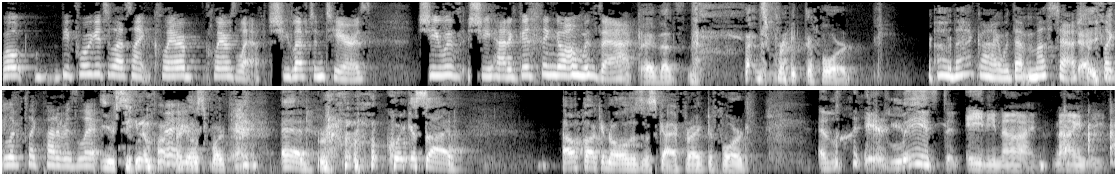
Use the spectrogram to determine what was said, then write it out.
well, before we get to last night, Clare Clare's left. She left in tears. She was she had a good thing going with Zach. Hey, that's that's Frank Deford. Oh, that guy with that mustache. Yeah, it's like looks like part of his lip. You've seen him on Right. Real Sports. Ed, quick aside. How fucking old is this guy, Frank Deford? At, at least an 89, 90.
